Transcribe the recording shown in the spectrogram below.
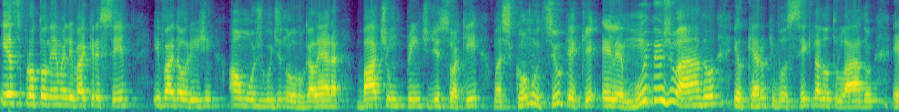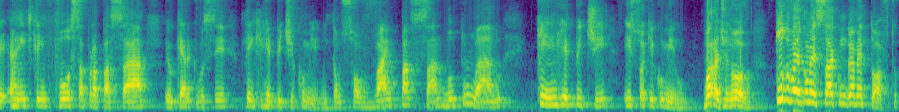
E esse protonema ele vai crescer e vai dar origem ao musgo de novo. Galera, bate um print disso aqui, mas como o tio Keke, ele é muito enjoado, eu quero que você que está do outro lado, eh, a gente tem força para passar, eu quero que você tenha que repetir comigo. Então só vai passar do outro lado quem repetir isso aqui comigo. Bora de novo? Tudo vai começar com gametófito.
